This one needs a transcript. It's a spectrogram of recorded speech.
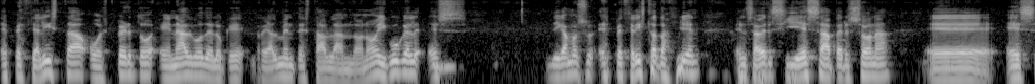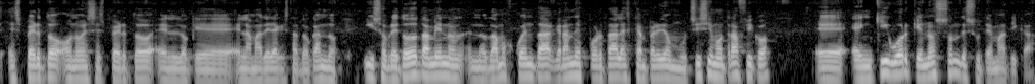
especialista o experto en algo de lo que realmente está hablando, ¿no? Y Google es, digamos, especialista también en saber si esa persona eh, es experto o no es experto en lo que en la materia que está tocando. Y sobre todo también nos, damos cuenta grandes portales que han perdido muchísimo tráfico eh, en keyword que no son de su temática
